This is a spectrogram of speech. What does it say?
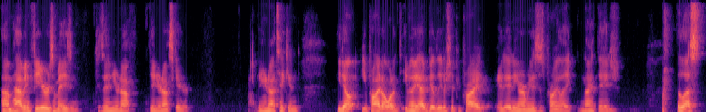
Um, having fear is amazing because then you're not then you're not scared. And you're not taking you don't you probably don't want to even though you have good leadership you probably in any army this is probably like ninth age. The less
